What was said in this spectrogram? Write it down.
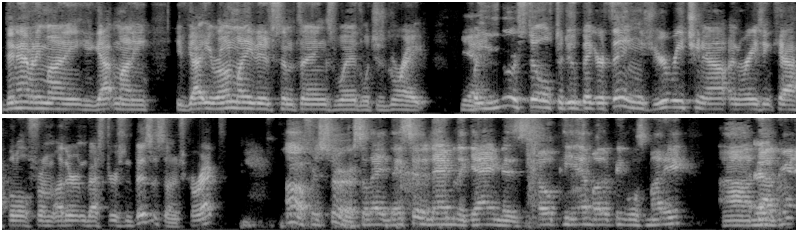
didn't have any money. You got money. You've got your own money to do some things with, which is great. Yeah. But you are still to do bigger things. You're reaching out and raising capital from other investors and business owners, correct? Oh, for sure. So they, they say the name of the game is OPM, other people's money. Uh, now, granted,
